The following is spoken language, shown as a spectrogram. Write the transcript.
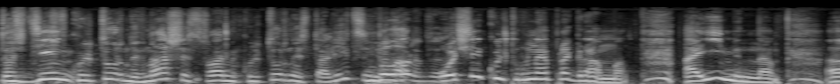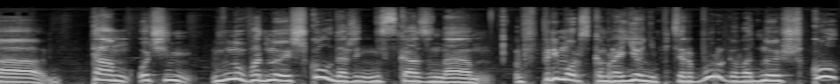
То есть день в культурной, в нашей с вами культурной столице была очень культурная программа. А именно, э, там очень, ну, в одной из школ, даже не сказано, в Приморском районе Петербурга, в одной из школ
